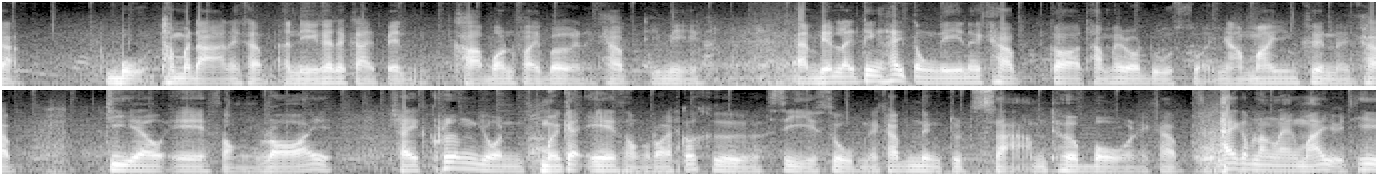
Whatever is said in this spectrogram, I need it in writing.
จากบุธรรมดานะครับ อันนี้ก็จะกลายเป็นคาร์บอนไฟเบอร์นะครับที่มี Ambient Lighting ให้ตรงนี้นะครับ ก็ทำให้รถดูสวยงามมากยิ่งขึ้นนะครับ GLA 200 ใช้เครื่องยนต์เหมือนกับ A 200 ก็คือ 4 สูบนะครับ 1.3 เทอร์โบนะครับ ให้กำลังแรงม้าอยู่ที่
